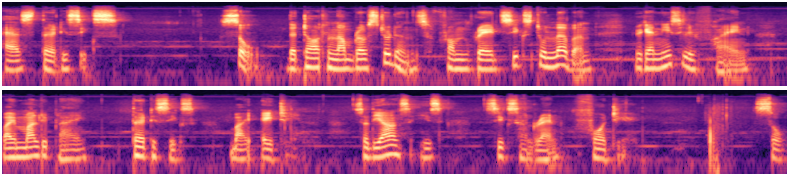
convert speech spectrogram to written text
as 36. So the total number of students from grade 6 to 11 you can easily find by multiplying 36 by 18. So the answer is 648. So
